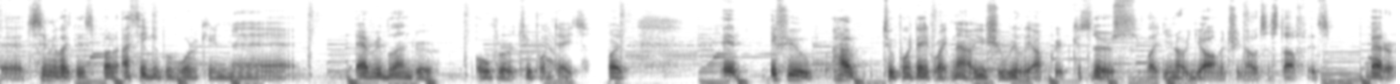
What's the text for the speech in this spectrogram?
uh, to simulate this, but I think it will work in uh, every Blender over 2.8. But it, if you have 2.8 right now, you should really upgrade because there's like, you know, geometry nodes and stuff. It's better.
